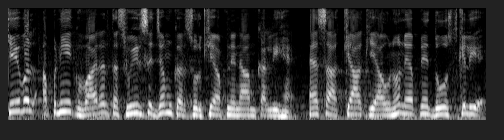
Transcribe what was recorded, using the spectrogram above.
केवल अपनी एक वायरल तस्वीर से जमकर सुर्खियाँ अपने नाम कर ली हैं? ऐसा क्या किया उन्होंने अपने दोस्त के लिए?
